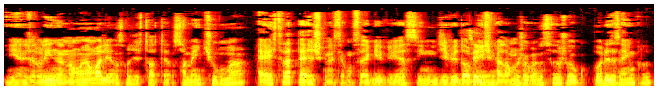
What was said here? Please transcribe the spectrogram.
e Angelina não é uma aliança onde tem- somente uma é estratégica, né? Você consegue ver, assim, individualmente, Sim. cada um jogando o seu jogo. Por exemplo,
